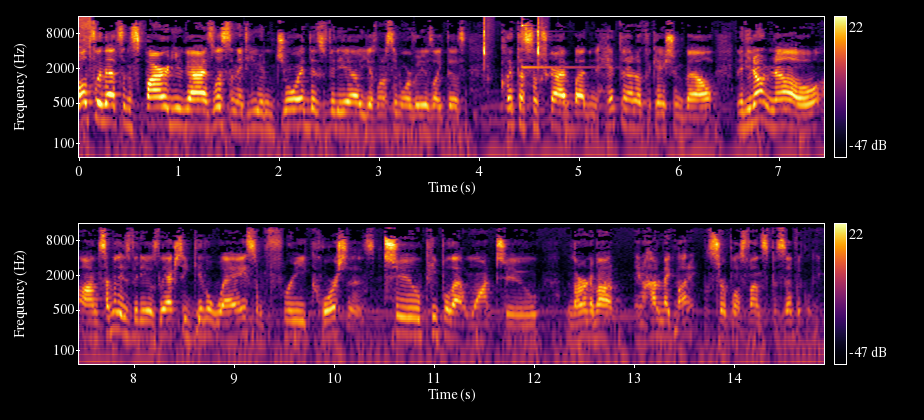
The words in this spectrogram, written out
Hopefully that's inspired you guys. Listen, if you enjoyed this video, you guys want to see more videos like this, click the subscribe button, hit the notification bell. And if you don't know, on some of these videos, we actually give away some free courses to people that want to learn about you know how to make money with surplus funds specifically.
